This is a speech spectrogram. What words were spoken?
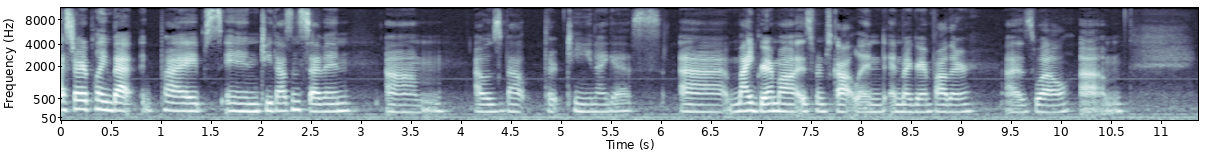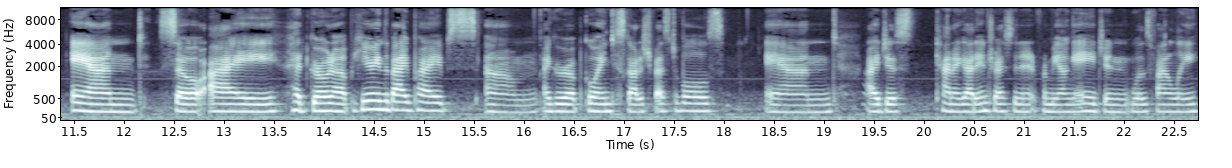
I started playing bagpipes in 2007. Um, I was about 13, I guess. Uh, my grandma is from Scotland, and my grandfather as well. Um, and so I had grown up hearing the bagpipes. Um, I grew up going to Scottish festivals, and I just kind of got interested in it from a young age and was finally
